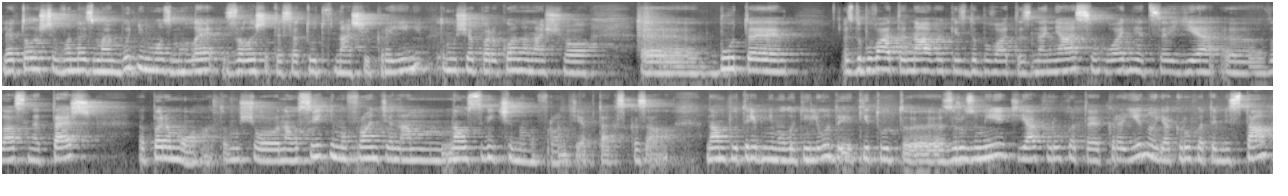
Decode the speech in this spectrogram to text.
для того, щоб вони з майбутньому змогли залишитися тут в нашій країні, тому що я переконана, що е, бути, здобувати навики, здобувати знання сьогодні це є е, власне теж перемога, тому що на освітньому фронті нам на освіченому фронті, я б так сказала. Нам потрібні молоді люди, які тут е, зрозуміють, як рухати країну, як рухати міста,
